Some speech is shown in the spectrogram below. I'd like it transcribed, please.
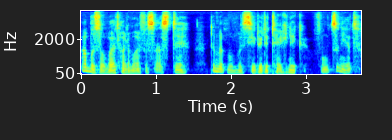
Aber soweit halt mal fürs Erste, damit man mal sieht, wie die Technik funktioniert.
